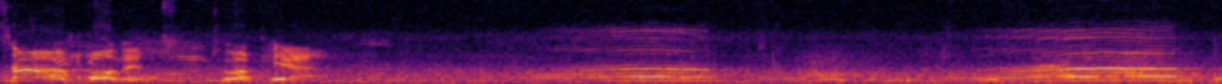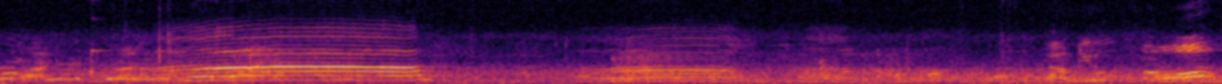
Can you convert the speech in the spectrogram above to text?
Sir Bonnet to appear. Oh. Oh. Oh. Oh. Come you for?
